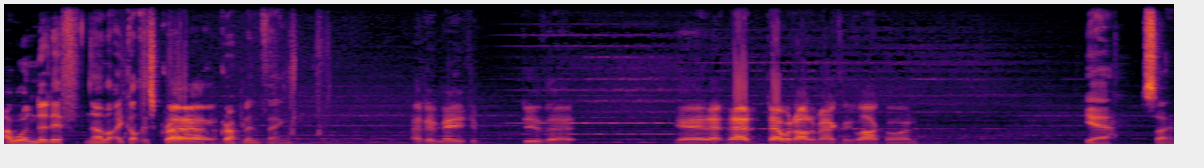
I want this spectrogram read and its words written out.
I wondered if now that I got this gra- Uh. grappling thing. I didn't know you could do that. Yeah, that that that would automatically lock on. Yeah, so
